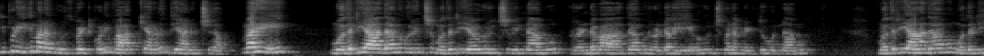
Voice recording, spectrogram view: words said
ఇప్పుడు ఇది మనం గుర్తుపెట్టుకొని వాక్యాలను ధ్యానించుదాం. మరి మొదటి ఆదాము గురించి మొదటి ఏవ గురించి విన్నాము? రెండవ ఆదాము రెండవ ఏవ గురించి మనం వింటూ ఉన్నాము. మొదటి ఆదాము మొదటి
